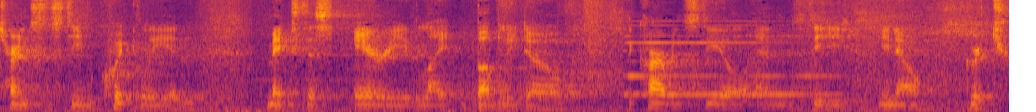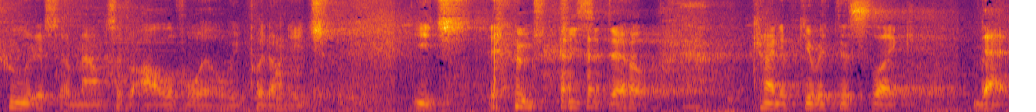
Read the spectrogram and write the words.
turns the steam quickly and makes this airy, light, bubbly dough. The carbon steel and the, you know, gratuitous amounts of olive oil we put on each each piece of dough kind of give it this like that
